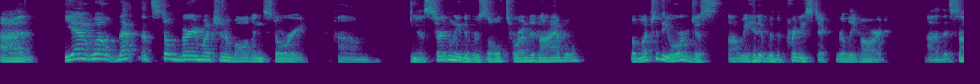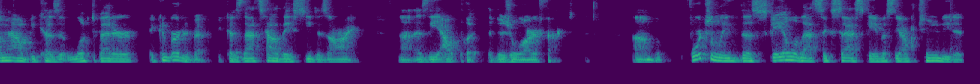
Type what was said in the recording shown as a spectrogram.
Uh, Yeah, well, that that's still very much an evolving story. Um, you know, certainly the results were undeniable, but much of the org just thought we hit it with a pretty stick really hard. Uh, that somehow, because it looked better, it converted better because that's how they see design uh, as the output, the visual artifact. Um, but fortunately, the scale of that success gave us the opportunity to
